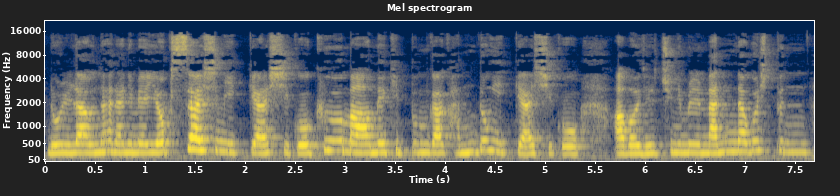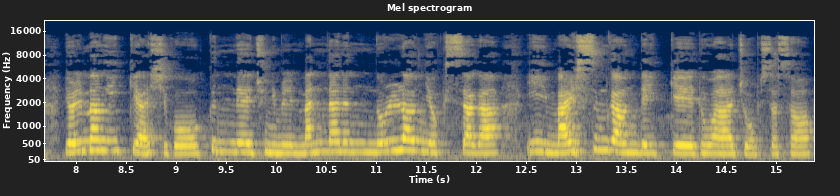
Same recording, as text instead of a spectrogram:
놀라운 하나님의 역사심이 있게 하시고 그 마음의 기쁨과 감동이 있게 하시고 아버지 주님을 만나고 싶은 열망이 있게 하시고 끝내 주님을 만나는 놀라운 역사 가 이 말씀 가운데 있게 도와주옵소서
